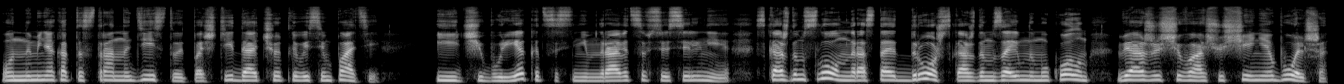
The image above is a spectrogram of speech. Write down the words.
Он на меня как-то странно действует, почти до отчетливой симпатии — и чебурекаться с ним нравится все сильнее. С каждым словом нарастает дрожь, с каждым взаимным уколом вяжущего ощущения больше.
